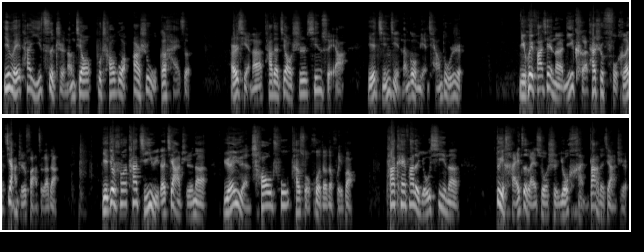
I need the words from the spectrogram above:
因为他一次只能教不超过二十五个孩子，而且呢，他的教师薪水啊，也仅仅能够勉强度日。你会发现呢，尼可他是符合价值法则的，也就是说，他给予的价值呢。远远超出他所获得的回报。他开发的游戏呢，对孩子来说是有很大的价值，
